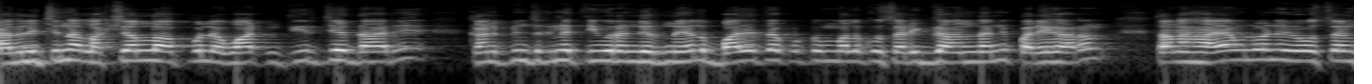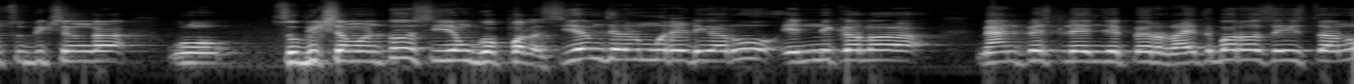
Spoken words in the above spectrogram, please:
కదిలిచ్చిన లక్షల్లో అప్పులే. వాటిని తీర్చే దారి కనిపించుకునే తీవ్ర నిర్ణయాలు బాధిత కుటుంబాలకు సరిగ్గా అందని పరిహారం తన హయాంలోనే వ్యవసాయం సుభిక్షంగా సుభిక్షం అంటూ సీఎం గొప్పలు. సీఎం జగన్మోహన్ రెడ్డి గారు ఎన్నికల మేనిఫెస్టోలో ఏం చెప్పారు? రైతు భరోసా ఇస్తాను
